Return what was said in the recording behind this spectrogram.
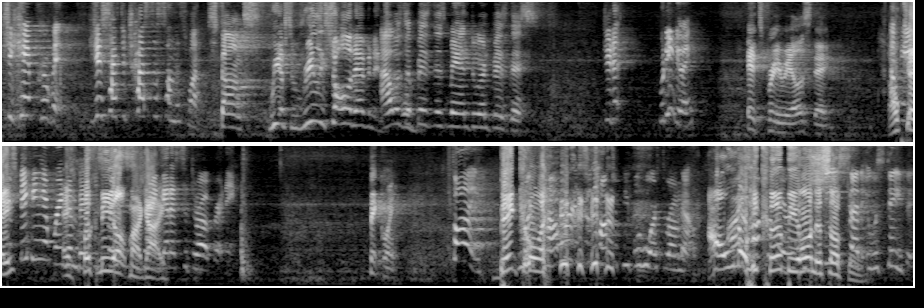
She can't prove it. You just have to trust us on this one. Stunks. We have some really solid evidence. I was a businessman doing business. Judith, what are you doing? It's free real estate. Okay. you're speaking of random Hey, hook me up, my to try and guy. Get us to throw out Brittany. Bitcoin. Fine. Bitcoin. My power is to talk to people who are thrown out. I don't know, he could be Mary, onto and she something. said it was David.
